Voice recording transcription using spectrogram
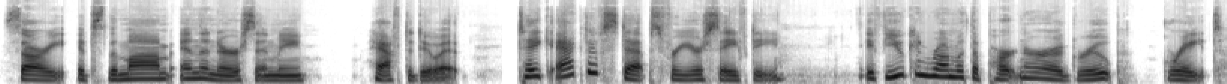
Sorry, it's the mom and the nurse in me. Have to do it. Take active steps for your safety. If you can run with a partner or a group, great.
